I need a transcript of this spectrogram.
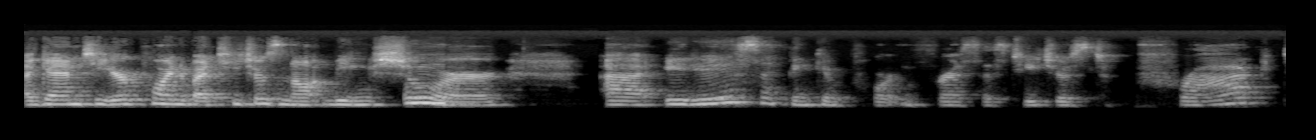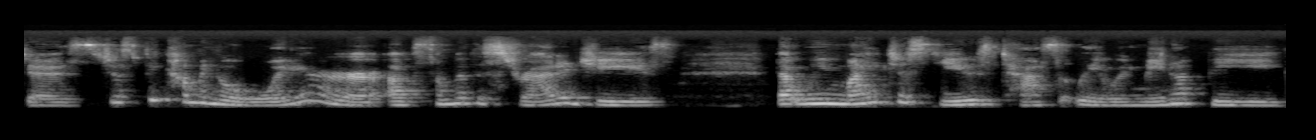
again, to your point about teachers not being mm. sure, mm. uh, it is, I think, important for us as teachers to practice just becoming aware of some of the strategies that we might just use tacitly. We may not be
